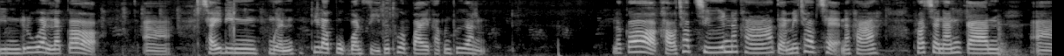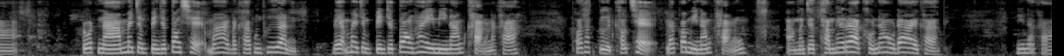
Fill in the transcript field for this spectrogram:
ดินร่วนแล้วก็ใช้ดินเหมือนที่เราปลูกบอนสีทั่ว ๆ ไปค่ะเพื่อนๆ แล้วก็เขาชอบชื้นนะคะ แต่ไม่ชอบแฉะนะคะ เพราะฉะนั้นการารดน้ำไม่จำเป็นจะต้องแฉะมากนะคะเพื่อนๆ และไม่จำเป็นจะต้องให้มีน้ำขังนะคะ เพราะถ้าเกิดเขาแฉะแล้วก็มีน้ำขังอ่ามันจะทำให้รากเขาเน่าได้ค่ะ นี่นะคะ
